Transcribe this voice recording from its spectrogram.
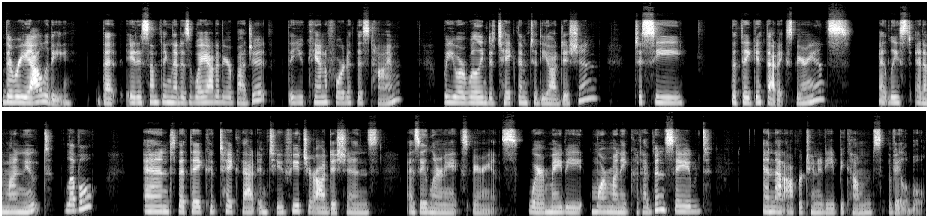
the reality that it is something that is way out of your budget that you can't afford at this time, but you are willing to take them to the audition to see that they get that experience, at least at a minute level, and that they could take that into future auditions as a learning experience where maybe more money could have been saved and that opportunity becomes available.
